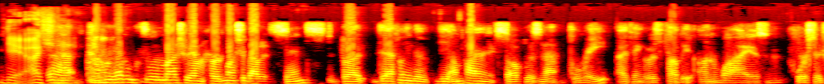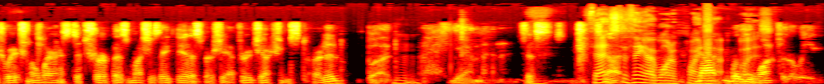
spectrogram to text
Yeah, I should. Uh, we haven't seen much. We haven't heard much about it since, but definitely the, the umpiring itself was not great. I think it was probably unwise and poor situational awareness to chirp as much as they did, especially after ejection started. But Mm. yeah, man, just That's not, the thing I want to point not out. what you want for the league.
